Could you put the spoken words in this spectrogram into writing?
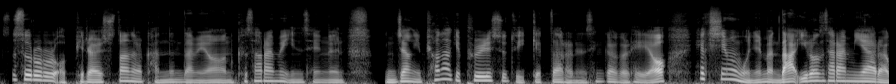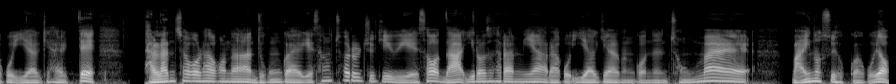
스스로를 어필할 수단을 갖는다면 그 사람의 인생은 굉장히 편하게 풀릴 수도 있겠다라는 생각을 해요. 핵심은 뭐냐면 나 이런 사람이야라고 이야기할 때 잘난 척을 하거나 누군가에게 상처를 주기 위해서 나 이런 사람이야 라고 이야기하는 거는 정말 마이너스 효과고요.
